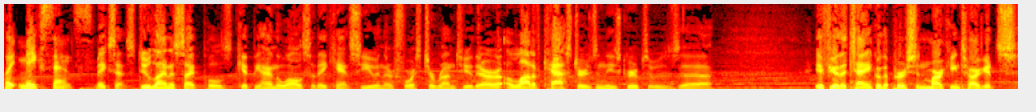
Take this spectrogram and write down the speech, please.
Play, makes sense. makes sense. Do line of sight pulls, get behind the wall so they can't see you and they're forced to run to you. There are a lot of casters in these groups. It was uh, if you're the tank or the person marking targets,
